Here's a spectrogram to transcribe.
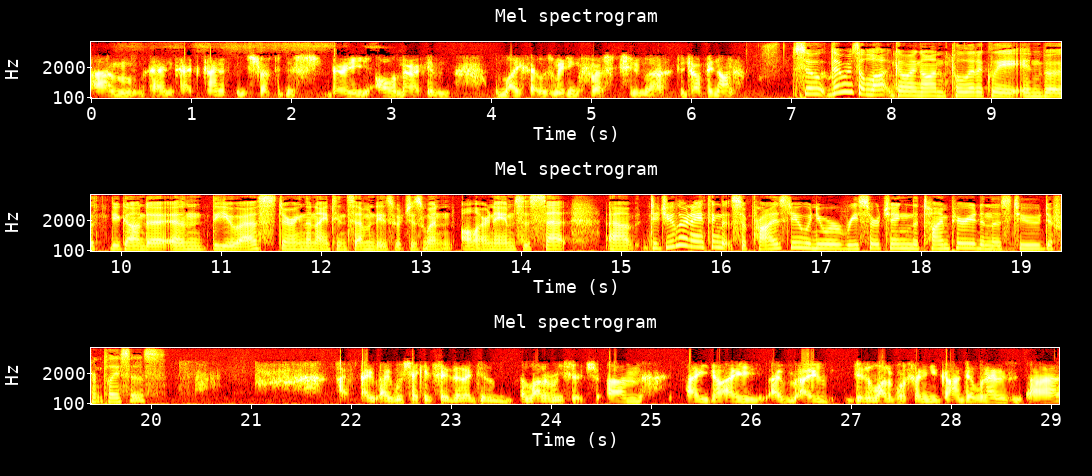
um, and had kind of constructed this very all-American life that was waiting for us to uh, to drop in on. So there was a lot going on politically in both Uganda and the U.S. during the 1970s, which is when All Our Names is set. Uh, did you learn anything that surprised you when you were researching the time period in those two different places? I, I wish I could say that I did a lot of research. Um, I, you know, I, I, I did a lot of work on Uganda when I was uh,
